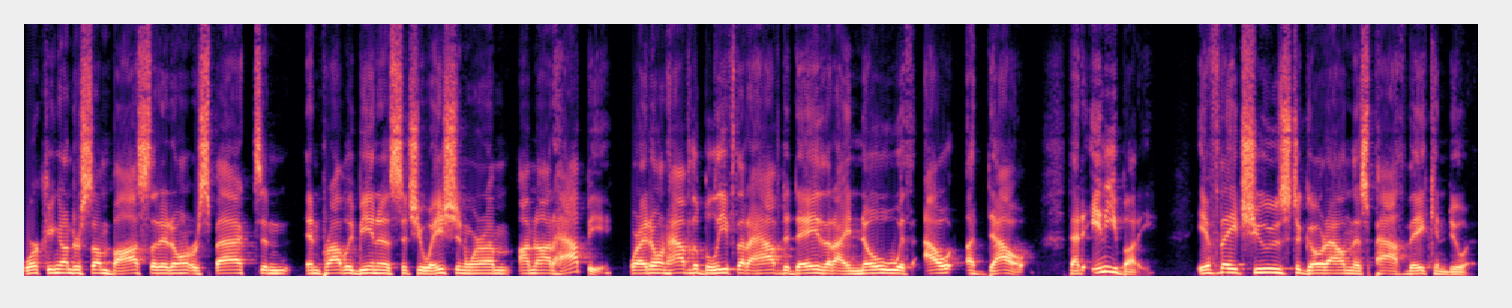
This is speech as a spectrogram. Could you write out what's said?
working under some boss that i don't respect and and probably be in a situation where i'm i'm not happy where i don't have the belief that i have today that i know without a doubt that anybody if they choose to go down this path they can do it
